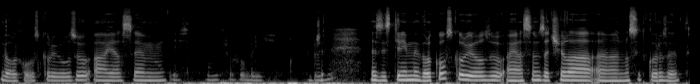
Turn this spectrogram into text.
velkou skoliózu a já jsem... Ještě trochu blíž. Dobře. Mm-hmm. Zjistili mi velkou skoliózu a já jsem začala uh, nosit korzet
